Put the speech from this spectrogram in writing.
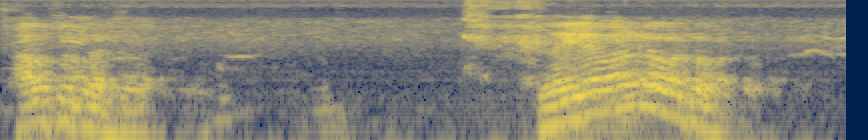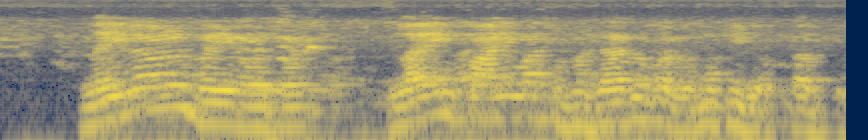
આવું શું કરશો લઈ લેવાનું તો? લઈ લેવાનું ભાઈ હવે તો? લઈને પાણીમાં તો ભજાતું કરો મૂકી દો કરતો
